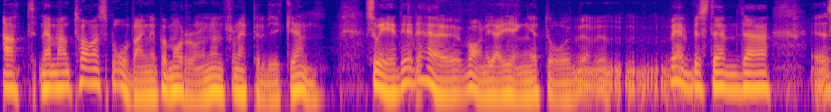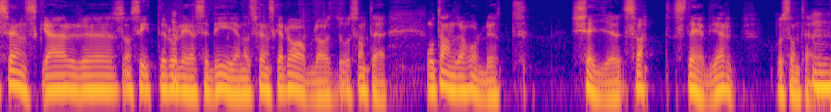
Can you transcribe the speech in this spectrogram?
Att när man tar spårvagnen på morgonen från Äppelviken så är det det här vanliga gänget då. Välbeställda eh, svenskar eh, som sitter och läser DN och Svenska Dagbladet och sånt där. Åt andra hållet tjejer, svart städhjälp och sånt där.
